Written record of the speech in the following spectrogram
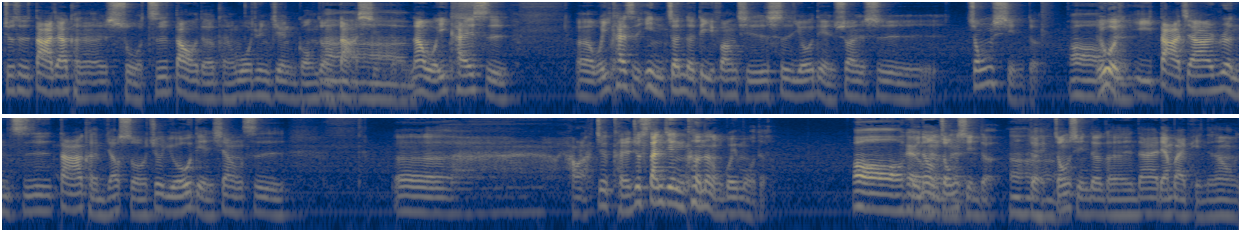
就是大家可能所知道的，可能沃郡建工这种大型的。啊那我一开始，呃，我一开始应征的地方其实是有点算是中型的。哦，如果以大家认知，大家可能比较熟，就有点像是，呃，好了，就可能就三剑客那种规模的，哦有那种中型的，嗯对，中型的可能大概两百平的那种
